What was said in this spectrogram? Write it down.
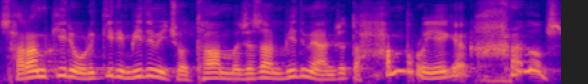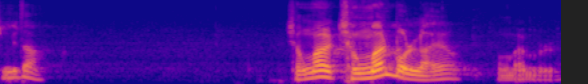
사람끼리 우리끼리 믿음이 좋다, 뭐 저 사람 믿음이 안 좋다 함부로 얘기할 하나도 없습니다. 정말 정말 몰라요. 정말 몰라. 요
